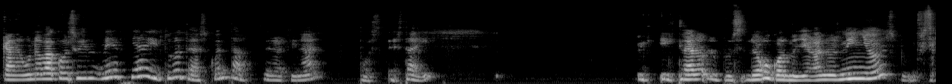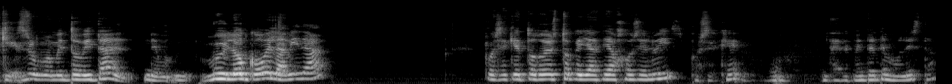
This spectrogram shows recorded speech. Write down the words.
cada uno va con su inercia y tú no te das cuenta, pero al final, pues está ahí. Y, y claro, pues luego cuando llegan los niños, pues que es un momento vital de, muy loco en la vida, pues es que todo esto que ya hacía José Luis, pues es que de repente te molesta.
